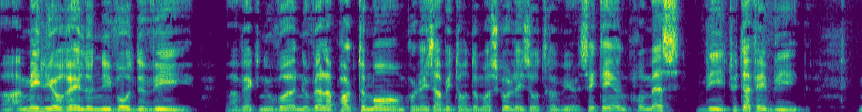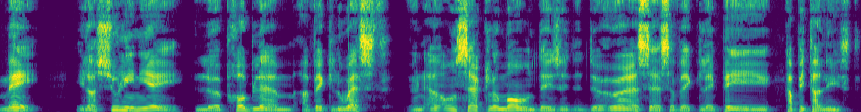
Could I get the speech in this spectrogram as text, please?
euh, améliorer le niveau de vie avec nouveau, nouvel appartement pour les habitants de Moscou et les autres villes. C'était une promesse vide, tout à fait vide. Mais il a souligné le problème avec l'Ouest, un encerclement des, de l'URSS avec les pays capitalistes.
